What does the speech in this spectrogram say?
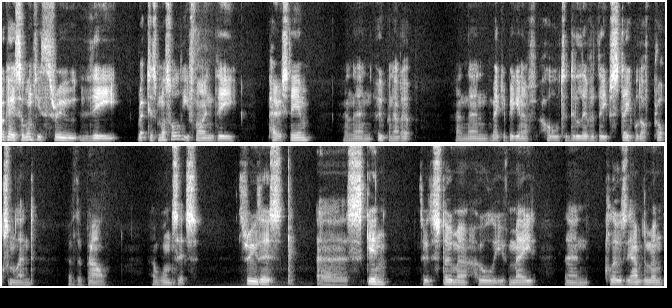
Okay, so once you're through the rectus muscle, you find the peritoneum and then open that up and then make a big enough hole to deliver the stapled off proximal end of the bowel. And once it's through this uh, skin, through the stoma hole that you've made, then close the abdomen,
